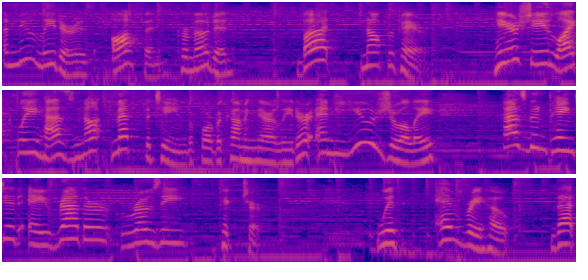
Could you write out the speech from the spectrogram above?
A new leader is often promoted, but not prepared. He or she likely has not met the team before becoming their leader and usually has been painted a rather rosy picture. With every hope that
